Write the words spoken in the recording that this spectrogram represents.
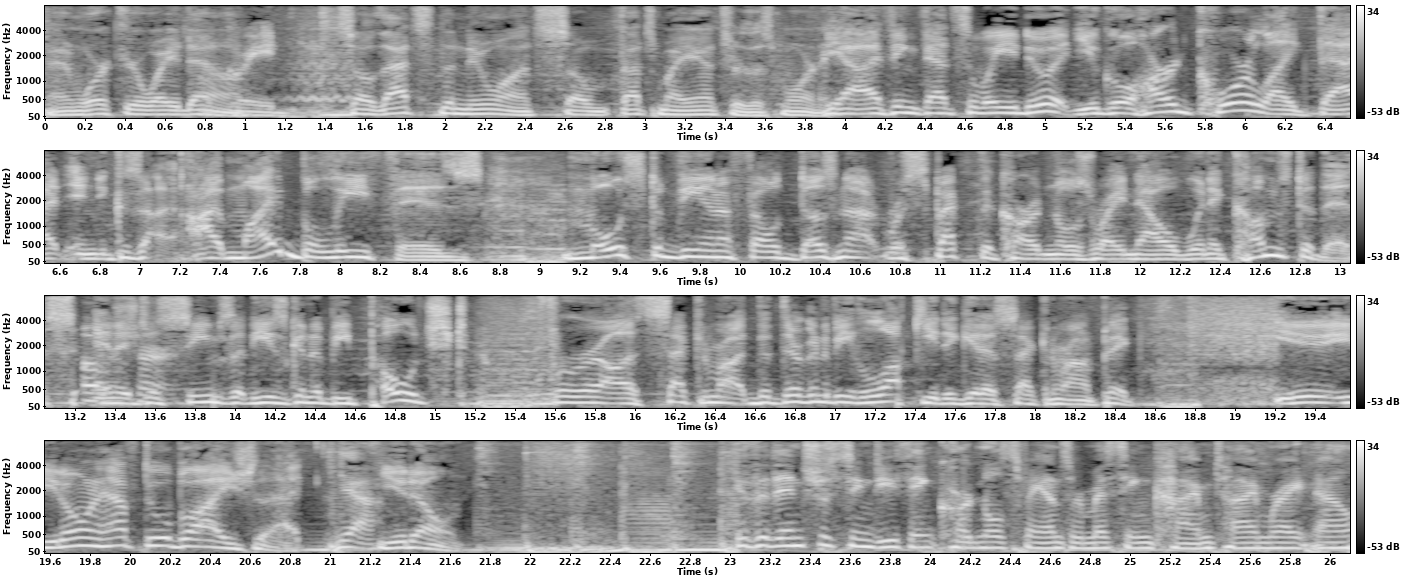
and work your way down. Agreed. So that's the nuance. So that's my answer this morning. Yeah, I think that's the way you do it. You go hardcore like that, and because I, I, my belief is most of the NFL does not respect the Cardinals right now when it comes to this, Oh, and it sure. just seems that he's going to be poached for a second round. That they're going to be lucky to get a second round pick. You, you don't have to oblige that. Yeah. you don't. Is it interesting? Do you think Cardinals fans are missing Keim Time right now?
